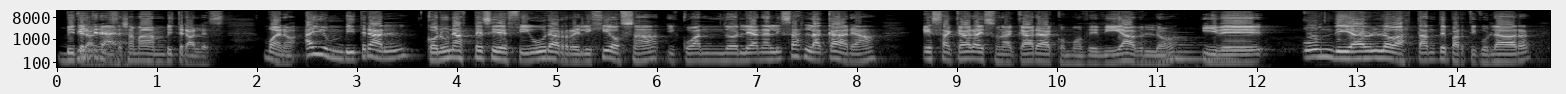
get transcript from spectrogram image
vitral, se llaman vitrales. Bueno, hay un vitral con una especie de figura religiosa y cuando le analizas la cara, esa cara es una cara como de diablo y de un diablo bastante particular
